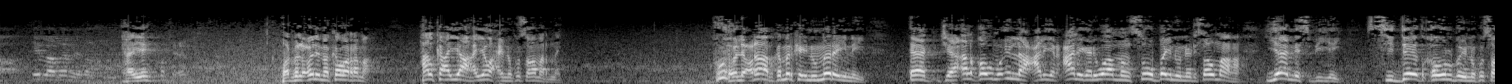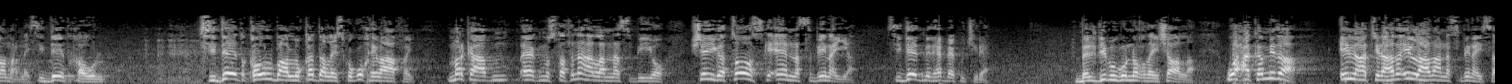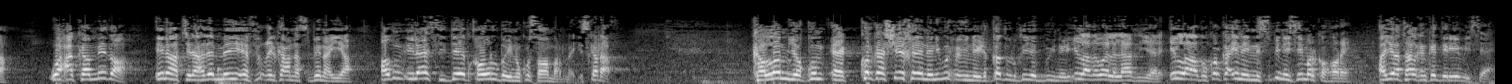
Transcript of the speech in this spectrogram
Haye? War bal culima ka warrama. Halkaa yaa haya waxaynu ku soo marnay. Ruuxulicraabka markaynu maraynay eeg jaaa alqawmu ilaa caliyan. Caligani waa mansuub baynu nidhi sow maaha. Yaa sideed qowl baynu ku soo marnay. Sideed qowl sideed qowl baa luqadda layskugu khilaafay. Markaad eeg mustathnaha la nasbiyo shayga tooska ee nasbinaya sideed madhab baa ku jira. Bal dib ugu noqda insha allah waxaa ka mid a inaad tidhaahda ilaadaa nasbinaysa. Waxaa ka mid a inaad tidhaahda mey ficilkaa nasbinaya. Aduu ilaa sideed qowl baynu ku soo marnay. Iska dhaaf lam yaqum ee kolkaa sheekheenani wuxuu ina yidhi qadulqiyad buu ina yidhi ilaada waa la laaqi yeelay ilaadu kolkaa inay nasbinaysay marka hore ayaad halkan ka dareemaysaa.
